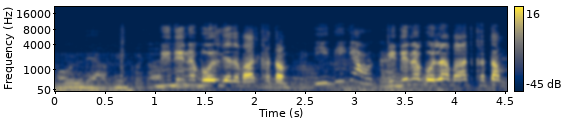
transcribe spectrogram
बोल दिया अभी कुछ दीदी ने बोल दिया तो बात खत्म। दीदी क्या होता है? दीदी ने बोला बात खत्म।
